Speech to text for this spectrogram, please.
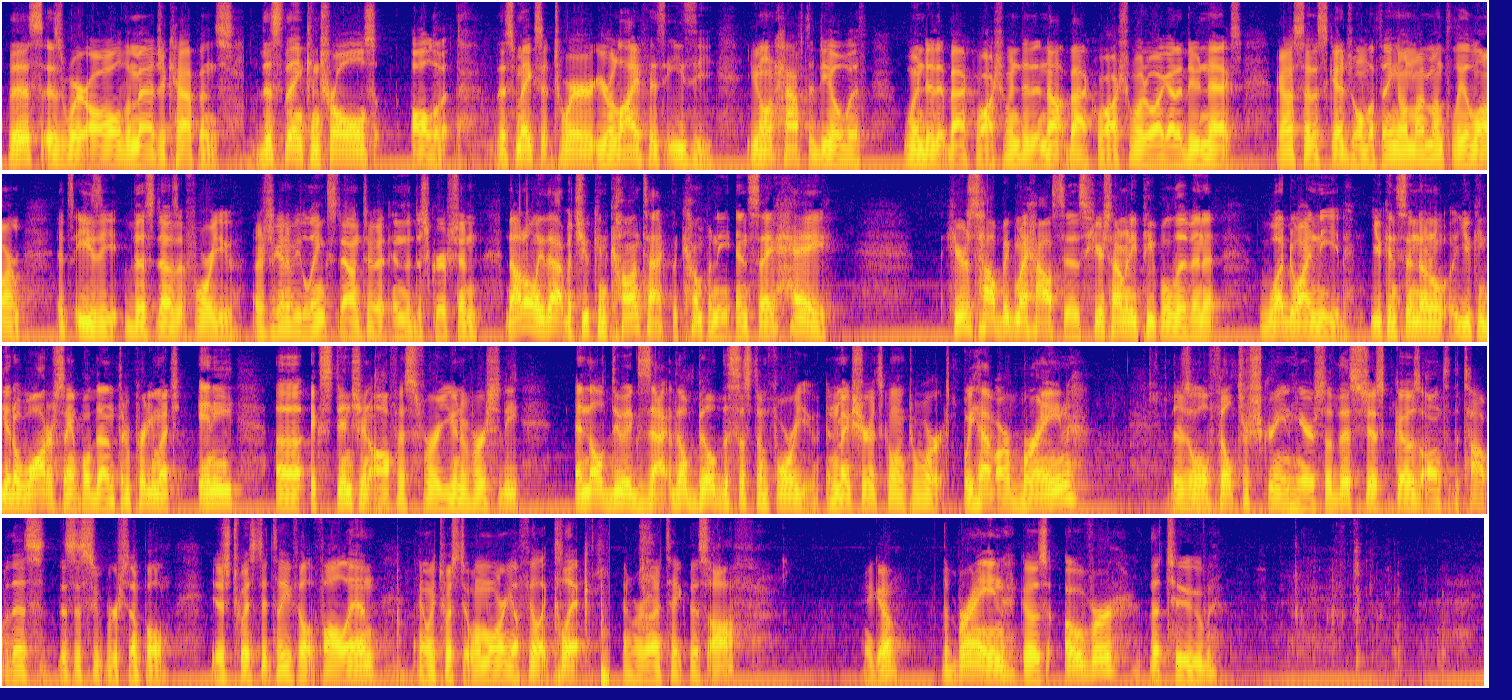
this is where all the magic happens. This thing controls all of it. This makes it to where your life is easy. You don't have to deal with when did it backwash, when did it not backwash, what do I got to do next? I got to set a schedule and a thing on my monthly alarm. It's easy. This does it for you. There's going to be links down to it in the description. Not only that, but you can contact the company and say, hey, here's how big my house is. Here's how many people live in it. What do I need? You can send a, you can get a water sample done through pretty much any uh, extension office for a university and they'll do exact they'll build the system for you and make sure it's going to work we have our brain there's a little filter screen here so this just goes onto the top of this this is super simple you just twist it till you feel it fall in and we twist it one more and you'll feel it click and we're going to take this off there you go the brain goes over the tube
